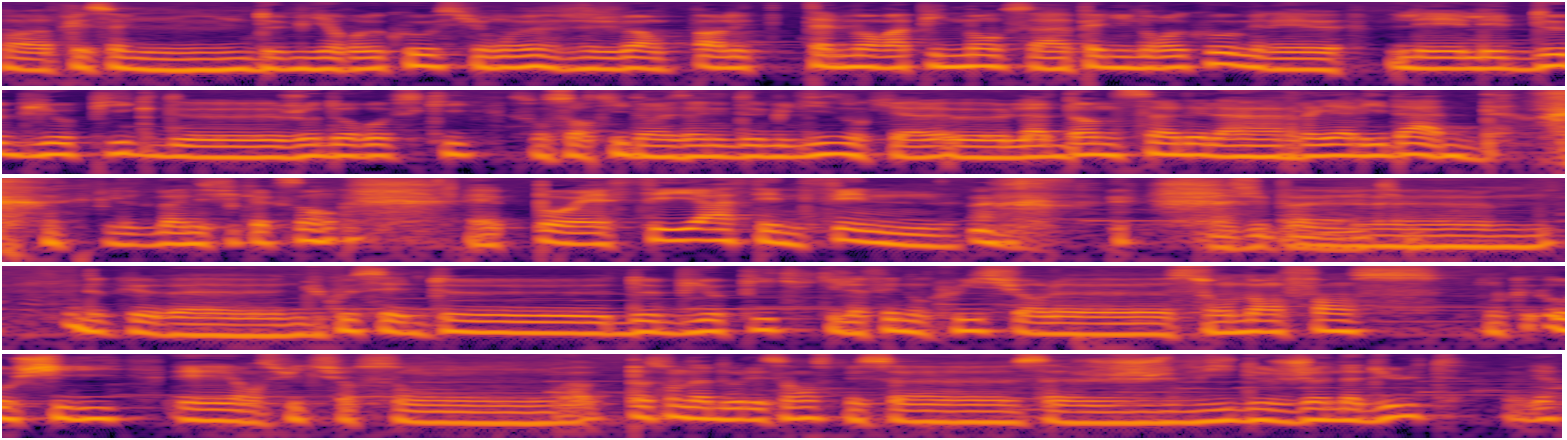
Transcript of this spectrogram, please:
On va appeler ça une demi-reco, si on veut. Je vais en parler tellement rapidement que ça a à peine une reco. Mais les, les, les deux biopics de Jodorowsky sont sortis dans les années 2010. Donc, il y a euh, La Danza de la Realidad, le magnifique accent, et Poesia sin fin. Là, j'ai pas vu. Donc euh, bah, du coup c'est deux, deux biopics qu'il a fait donc lui sur le, son enfance donc au Chili et ensuite sur son pas son adolescence mais sa, sa vie de jeune adulte on va dire.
